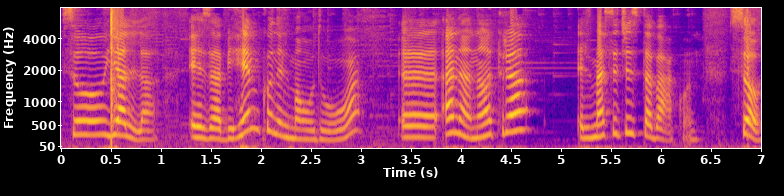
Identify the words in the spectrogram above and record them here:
So يلا إذا بهمكن الموضوع أنا ناطرة المسجز تبعكم. So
